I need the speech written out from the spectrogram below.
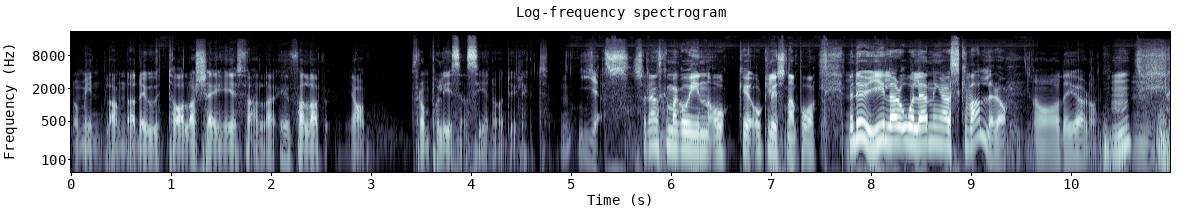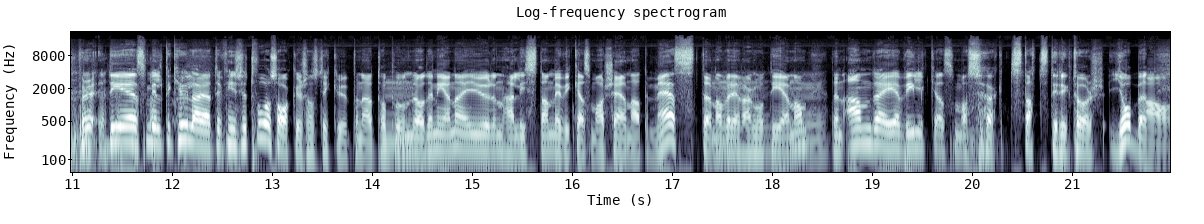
De inblandade uttalar sig ifall, ifall ja, från polisens sida och dylikt. Mm. Yes, så den ska man gå in och, och lyssna på. Men du, gillar ålänningar skvaller då? Ja, det gör de. Mm. Mm. För det som är lite kul är att det finns ju två saker som sticker ut på den här topp 100 mm. och den ena är ju den här listan med vilka som har tjänat mest. Den har vi redan gått igenom. Mm. Den andra är vilka som har sökt stadsdirektörsjobbet. Ja.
